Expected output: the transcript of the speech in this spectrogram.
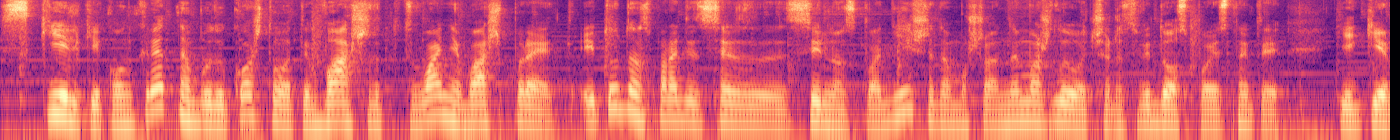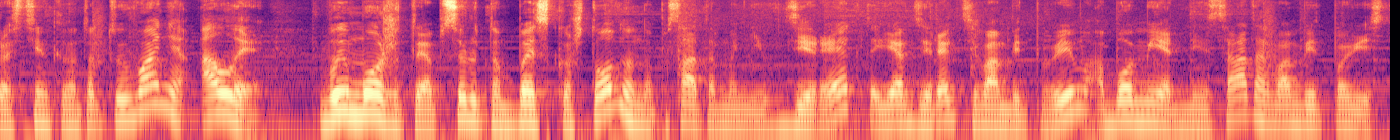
скільки конкретно буде коштувати ваше татуювання, ваш проект. І тут насправді це сильно складніше, тому що неможливо через відос пояснити, які розцінки на татуювання, але ви можете абсолютно безкоштовно написати мені в Директ, і я в Директі вам відповім, або мій адміністратор вам відповість.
